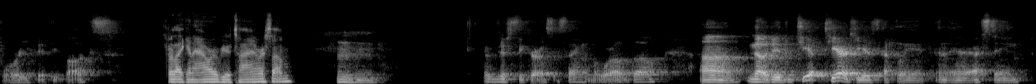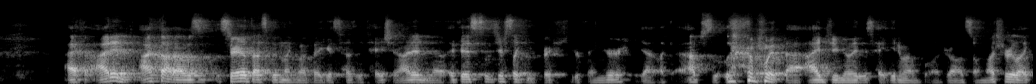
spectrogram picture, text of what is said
40, 50 bucks. for like an hour of your time or something? Mm-hmm. It was just the grossest thing in the world, though. Um, no, dude, the TRT is definitely an interesting. I, I didn't. I thought I was straight up. That's been like my biggest hesitation. I didn't know if it's just like you prick your finger. Yeah, like absolutely with that. I genuinely just hate getting my blood drawn so much. Or like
